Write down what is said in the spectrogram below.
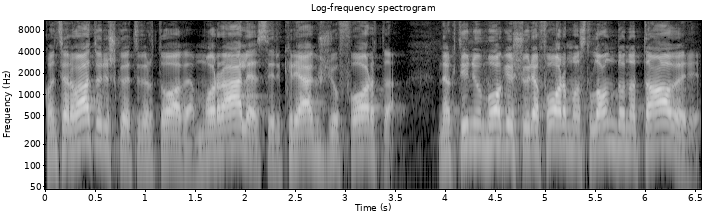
Konservatoriškoje tvirtovė, moralės ir krekždžių fortą naktinių mokesčių reformos Londono Towerį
